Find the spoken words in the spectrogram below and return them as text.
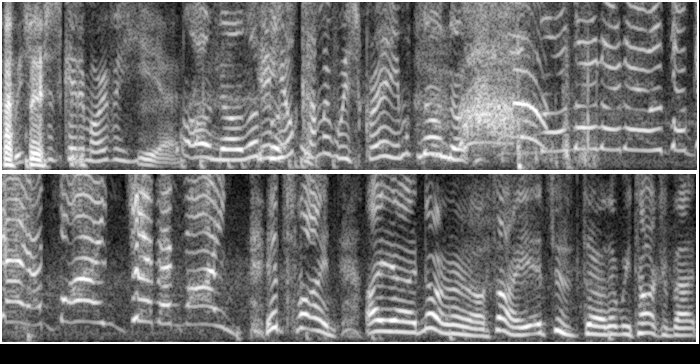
a. We should just get him over here. oh no, that's Yeah, a- he'll come if we scream. No, no. no, no, no, no, it's okay. I'm fine, Jim. I'm fine. It's fine. I uh, no, no, no. Sorry, it's just uh, that we talked about,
